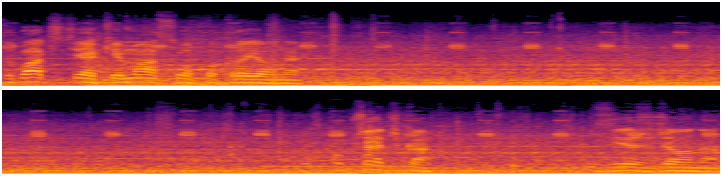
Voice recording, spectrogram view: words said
Zobaczcie jakie masło pokrojone. To jest poprzeczka zjeżdżona.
